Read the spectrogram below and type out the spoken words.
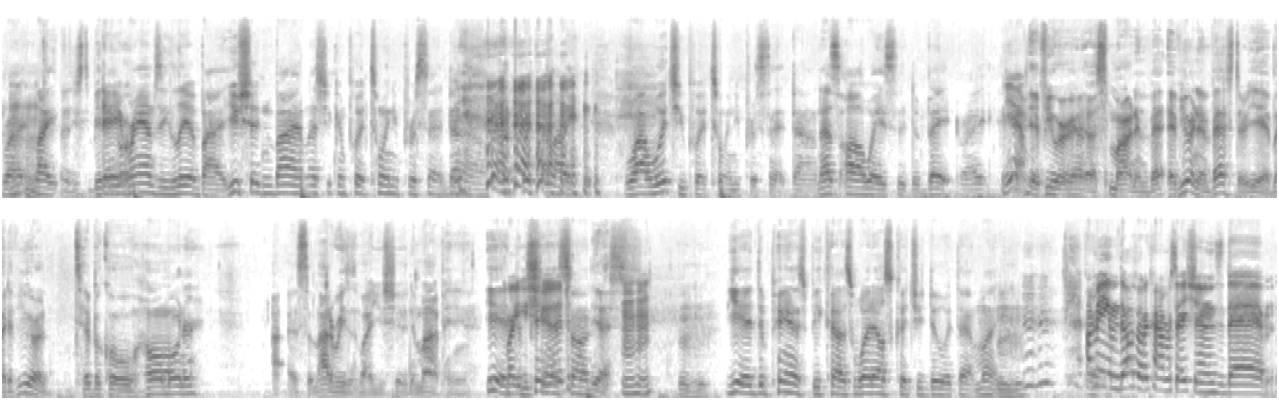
right? Like It used to be the Dave norm. Ramsey lived by it. You shouldn't buy unless you can put twenty percent down. like, why would you put twenty percent down? That's always the debate, right? Yeah. If you were Yeah. a smart inve- if you're an investor, yeah. But if you're a typical homeowner, it's a lot of reasons why you should, in my opinion. Yeah, it Right, you depends should. on Yes. Mm-hmm. Mm-hmm. Yeah, it depends because what else could you do with that money? Mm-hmm. I mean, those are the conversations that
